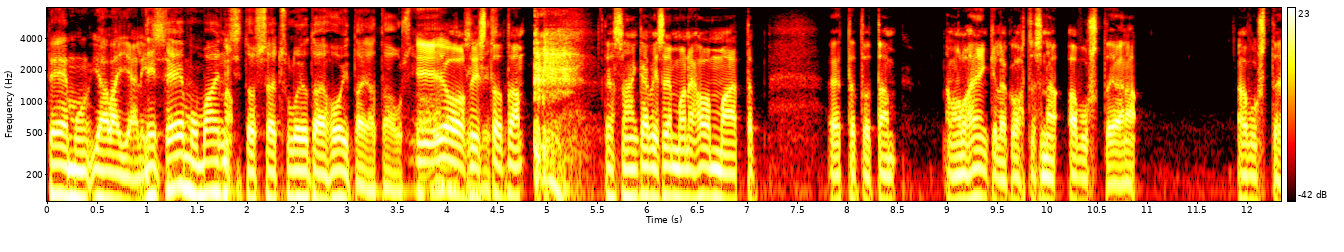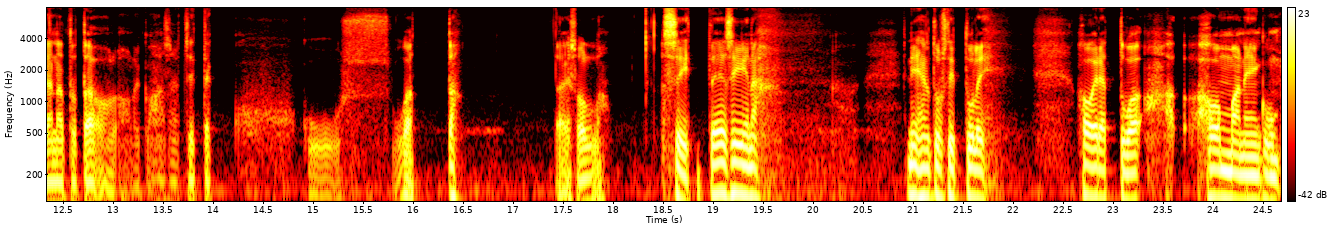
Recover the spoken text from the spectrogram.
Teemun Niin jalanjäljissä? Teemu mainitsi no. tuossa, että sulla on jotain hoitajataustaa. Joo, siis tota, tässähän kävi semmoinen homma, että, että tota, mä olen ollut henkilökohtaisena avustajana, avustajana tota, ol- olikohan se nyt sitten ku- kuusi vuotta, taisi olla. Sitten siinä niin sanotusti tuli hoidettua homma niin kuin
